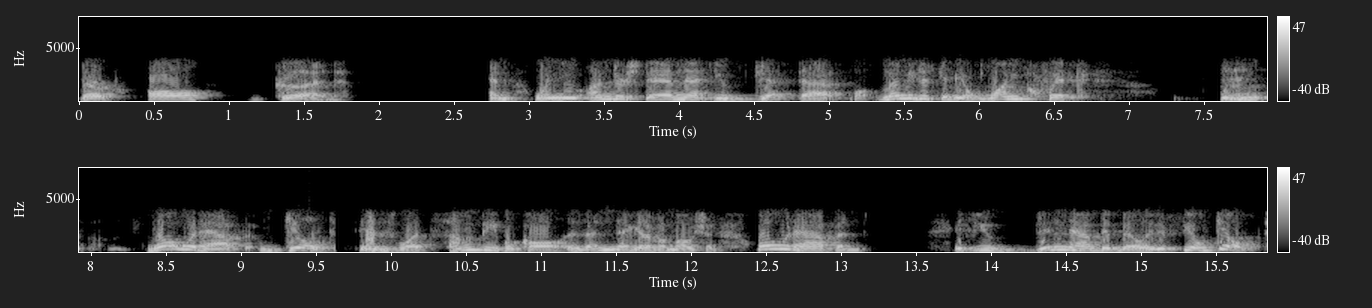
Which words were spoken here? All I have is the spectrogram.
They're all good. And when you understand that, you get that. Well, let me just give you one quick what would happen? Guilt is what some people call is a negative emotion. What would happen if you didn't have the ability to feel guilt?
